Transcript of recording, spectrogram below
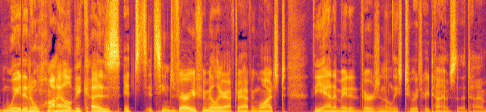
waited a while because it's it seems very familiar after having watched the animated version at least two or three times at the time.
